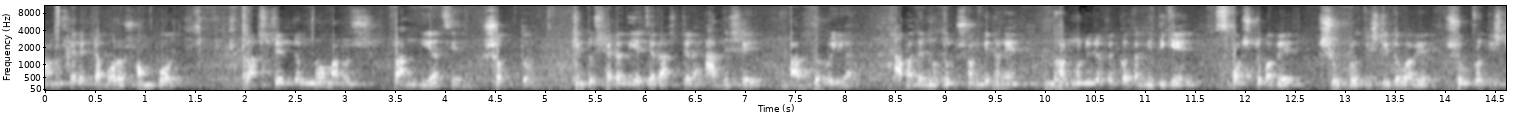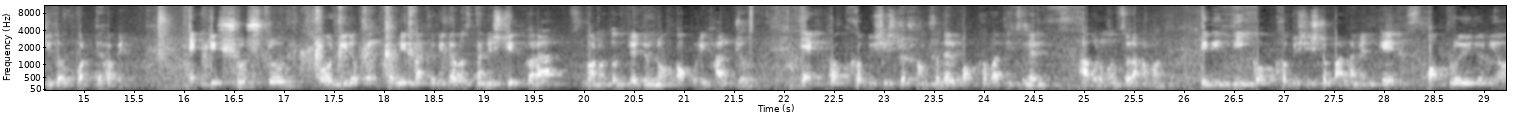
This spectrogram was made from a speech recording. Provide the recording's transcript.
মানুষের একটা বড় সম্পদ। রাষ্ট্রের জন্য মানুষ প্রাণ দিয়েছে, সত্য। কিন্তু সেটা দিয়েছে রাষ্ট্রের আদেশে বাধ্য হইয়া। আমাদের নতুন সংবিধানে ধর্মনিরপেক্ষতার নীতিকে স্পষ্টভাবে, সুপ্রতিষ্ঠিতভাবে, সুপ্রতিষ্ঠিত করতে হবে। একটি সুষ্ঠু ও নিরপেক্ষ নির্বাচনী ব্যবস্থা নিশ্চিত করা গণতন্ত্রের জন্য অপরিহার্য। এক কক্ষ বিশিষ্ট সংসদের পক্ষপাতী ছিলেন আবুল মনসুর আহমদ। তিনি দ্বিকক্ষ বিশিষ্ট পার্লামেন্টকে অপ্রয়োজনীয়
